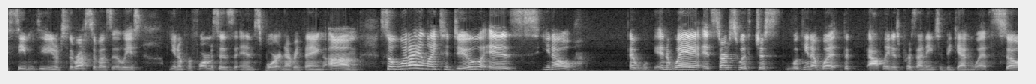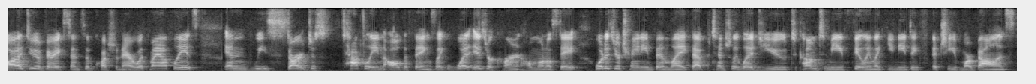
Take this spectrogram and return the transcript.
seems you know to the rest of us at least you know performances in sport and everything. Um, so what i like to do is you know in a way it starts with just looking at what the athlete is presenting to begin with. So i do a very extensive questionnaire with my athletes and we start just tackling all the things like what is your current hormonal state? What has your training been like that potentially led you to come to me feeling like you need to achieve more balance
